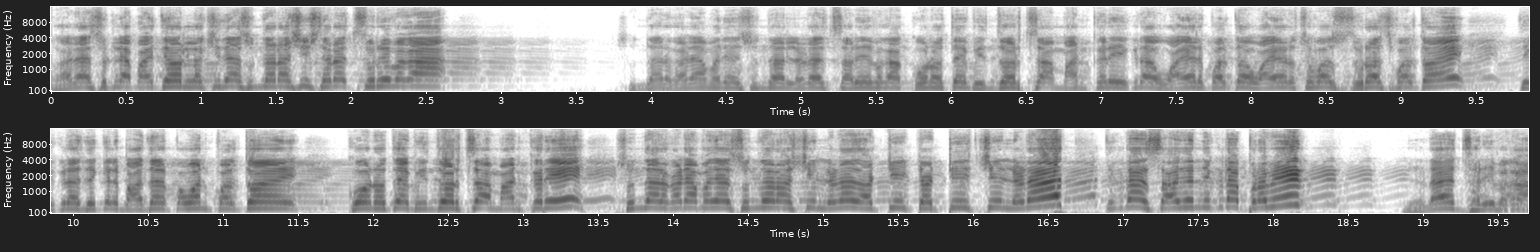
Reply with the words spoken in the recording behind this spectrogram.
गाड्या सुटल्या पायथ्यावर लक्ष द्या सुंदर अशी शरद सुरू आहे बघा. सुंदर गाड्यामध्ये सुंदर लढत चालू आहे बघा. कोण होतोय? बिंजोरचा मानकरी इकडे वायर पळतोय वायर सोबत सुरज पळतोय तिकडे देखील बादल पवन पळतोय कोण होतोय? बिंजोरचा मानकरी. सुंदर गाड्यामध्ये सुंदर अशी लढत अट्टी टट्टीची लढत. तिकडे साजन इकडे प्रवीण. लढत झाली बघा.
